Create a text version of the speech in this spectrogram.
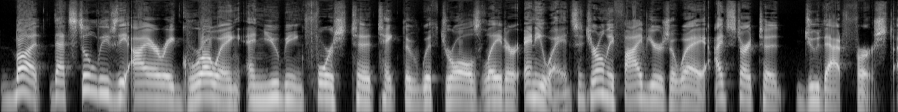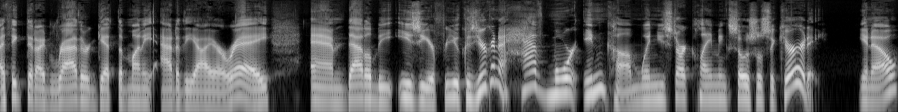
but that still leaves the IRA growing and you being forced to take the withdrawals later anyway. And since you're only five years away, I'd start to do that first. I think that I'd rather get the money out of the IRA and that'll be easier for you because you're going to have more income when you start claiming Social Security you know?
